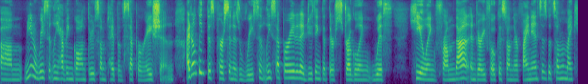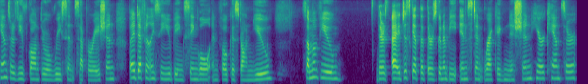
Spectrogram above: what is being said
um, you know, recently having gone through some type of separation. I don't think this person is recently separated. I do think that they're struggling with healing from that and very focused on their finances. But some of my cancers, you've gone through a recent separation, but I definitely see you being single and focused on you. Some of you, there's I just get that there's going to be instant recognition here, Cancer,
